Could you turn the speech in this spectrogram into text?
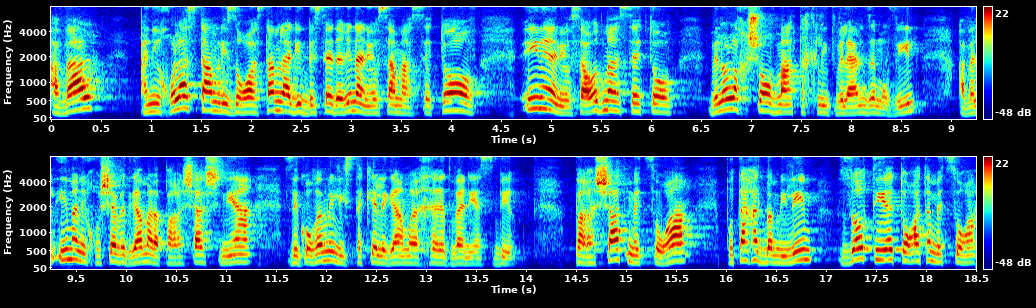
אבל אני יכולה סתם לזרוע, סתם להגיד, בסדר, הנה אני עושה מעשה טוב, הנה אני עושה עוד מעשה טוב, ולא לחשוב מה התכלית ולאן זה מוביל. אבל אם אני חושבת גם על הפרשה השנייה, זה גורם לי להסתכל לגמרי אחרת ואני אסביר. פרשת מצורע פותחת במילים, זאת תהיה תורת המצורע.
